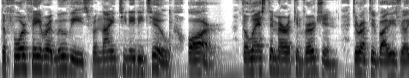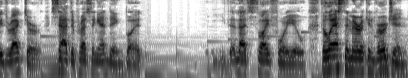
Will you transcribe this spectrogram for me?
the four favorite movies from 1982 are The Last American Virgin, directed by the Israeli director. Sad, depressing ending, but that's life for you. The Last American Virgin,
